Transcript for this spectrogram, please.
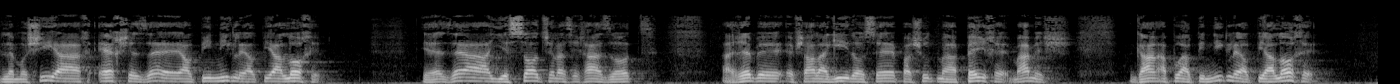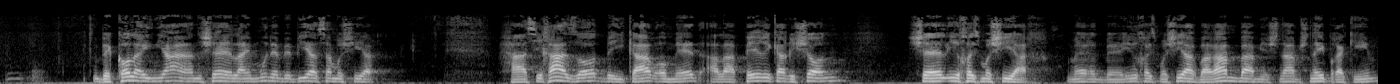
למשיח, איך שזה על פי ניגלה, על פי הלוכה. זה היסוד של השיחה הזאת. הרבה, אפשר להגיד, עושה פשוט מהפכה, ממש, גם על פי ניגלה, על פי הלוכה, בכל העניין של האמונה בביאס המשיח. השיחה הזאת בעיקר עומד על הפרק הראשון של הלכוס משיח. זאת אומרת, בהלכוס משיח ברמב"ם ישנם שני פרקים,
